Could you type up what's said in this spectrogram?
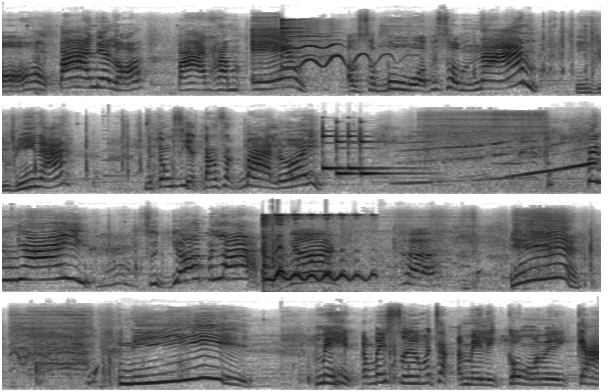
อ๋อของป้าเนี่ยเหรอ ป้าทำเอง เอาสบู่อะผสมน้ำนี่ดูนี่นะ ไม่ต้องเสียตังค์สักบาทเลย เป็นไง สุดยอดปะล่ะเยอะค่ะ เอ๊ะนี่ ไม่เห็นต้องไปซื้อมาจากอเมริกงอเมริกา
